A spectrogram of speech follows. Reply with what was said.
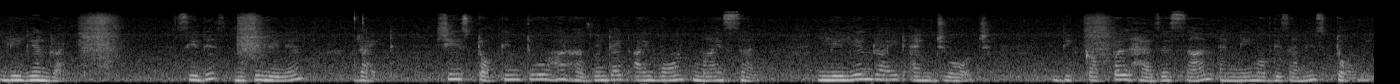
lillian wright. See this? Mrs lillian wright. She is talking to her husband that i want my son. Lillian wright and george. The couple has a son and name of the son is tommy.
